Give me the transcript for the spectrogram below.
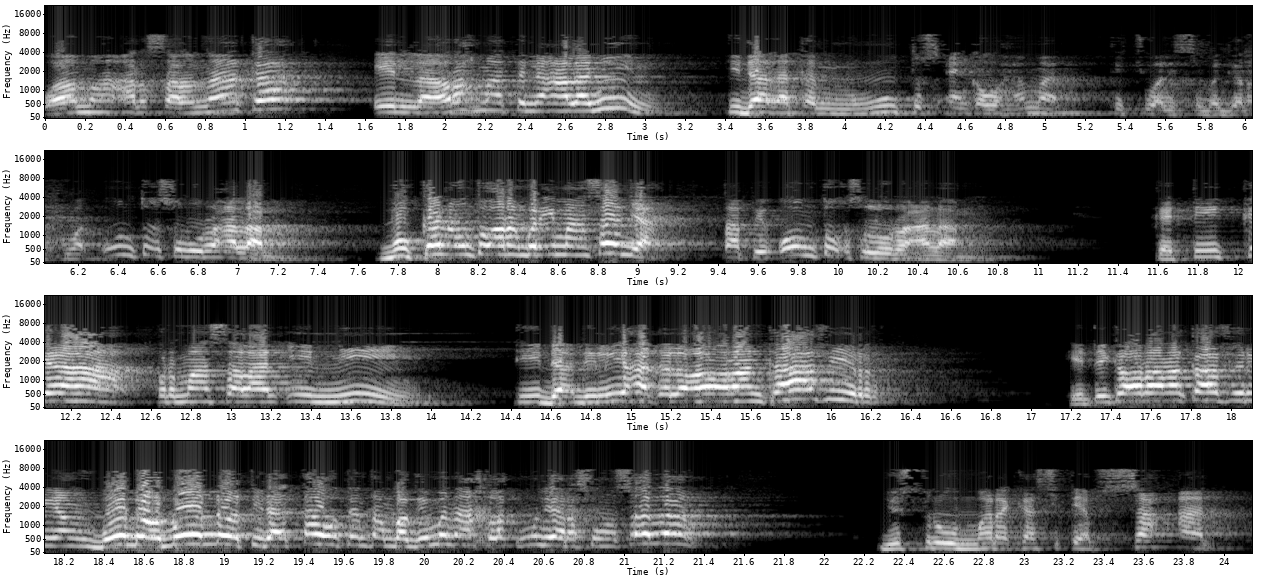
"Wa ma arsalnaka illa rahmatan alamin." Tidaklah kami mengutus engkau Muhammad kecuali sebagai rahmat untuk seluruh alam. Bukan untuk orang beriman saja, tapi untuk seluruh alam. Ketika permasalahan ini tidak dilihat oleh orang kafir, ketika orang-orang kafir yang bodoh-bodoh tidak tahu tentang bagaimana akhlak mulia Rasulullah SAW, justru mereka setiap saat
